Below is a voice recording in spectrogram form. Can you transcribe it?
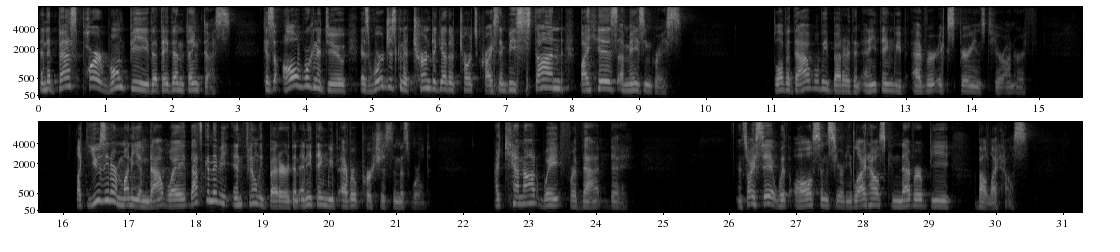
And the best part won't be that they then thanked us. Because all we're going to do is we're just going to turn together towards Christ and be stunned by his amazing grace. Beloved, that will be better than anything we've ever experienced here on earth. Like using our money in that way, that's going to be infinitely better than anything we've ever purchased in this world. I cannot wait for that day. And so I say it with all sincerity Lighthouse can never be about Lighthouse.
